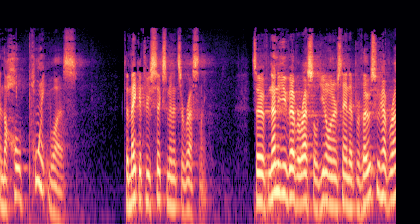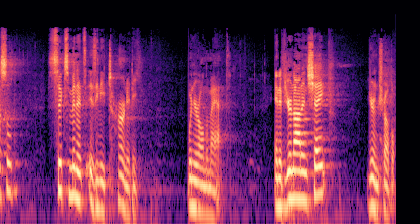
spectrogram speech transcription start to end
And the whole point was to make it through six minutes of wrestling. So if none of you have ever wrestled, you don't understand that. For those who have wrestled, six minutes is an eternity when you're on the mat. And if you're not in shape, you're in trouble.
